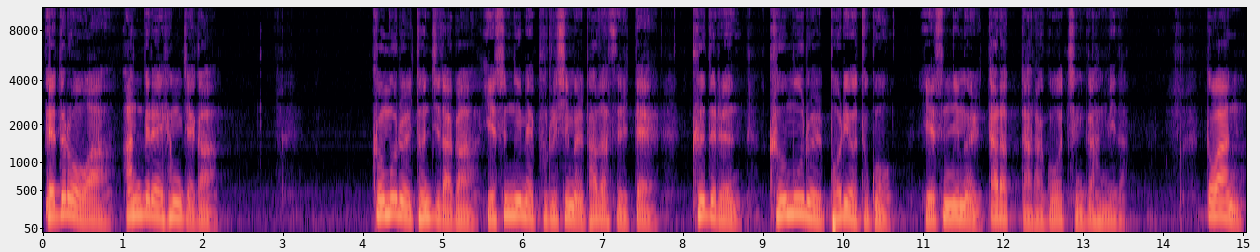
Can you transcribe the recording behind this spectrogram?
베드로와 안드레 형제가 그물을 던지다가 예수님의 부르심을 받았을 때 그들은 그물을 버려두고 예수님을 따랐다라고 증거합니다. 또한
